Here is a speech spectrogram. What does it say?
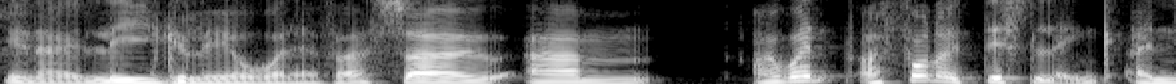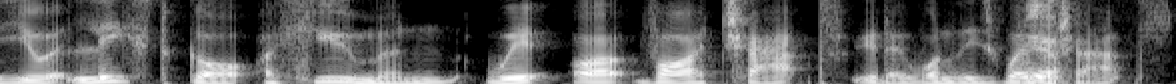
you know, legally or whatever. So um, I went, I followed this link, and you at least got a human with, uh, via chat, you know, one of these web Yeah. chats.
